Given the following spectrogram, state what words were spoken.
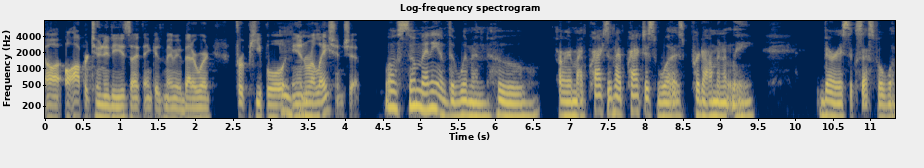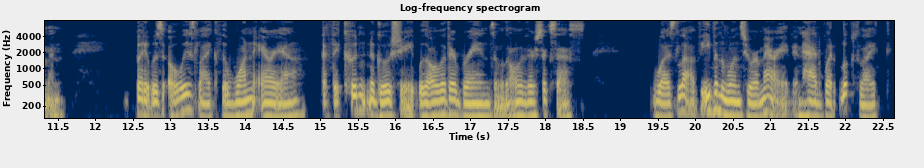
uh, opportunities, I think is maybe a better word for people mm-hmm. in relationship. Well, so many of the women who are in my practice, my practice was predominantly very successful women, but it was always like the one area that they couldn't negotiate with all of their brains and with all of their success was love. Even the ones who were married and had what looked like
